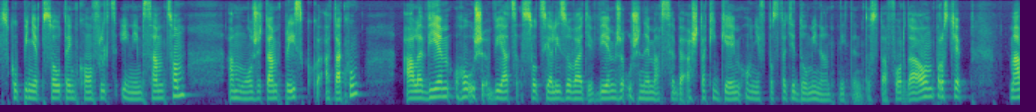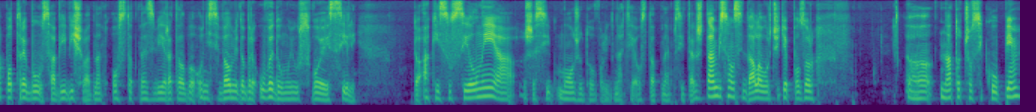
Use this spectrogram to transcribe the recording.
skupine psov ten konflikt s iným samcom a môže tam prísť k ataku. Ale viem ho už viac socializovať, viem, že už nemá v sebe až taký game, on je v podstate dominantný, tento Stafford. A on proste má potrebu sa vyvyšovať nad ostatné zvieratá, lebo oni si veľmi dobre uvedomujú svoje sily to, akí sú silní a že si môžu dovoliť na tie ostatné psy. Takže tam by som si dala určite pozor uh, na to, čo si kúpim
